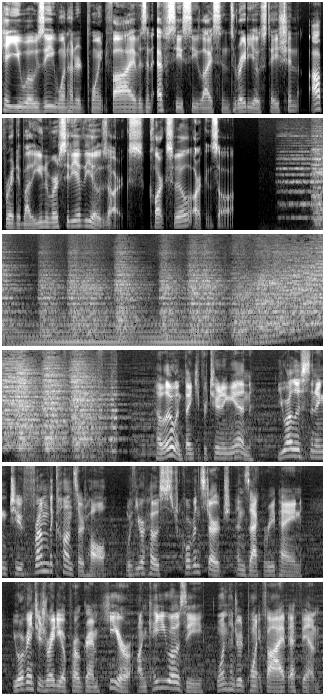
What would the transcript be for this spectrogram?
KUOZ 100.5 is an FCC licensed radio station operated by the University of the Ozarks, Clarksville, Arkansas. Hello, and thank you for tuning in. You are listening to From the Concert Hall with your hosts Corbin Sturch and Zachary Payne, your vintage radio program here on KUOZ 100.5 FM,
